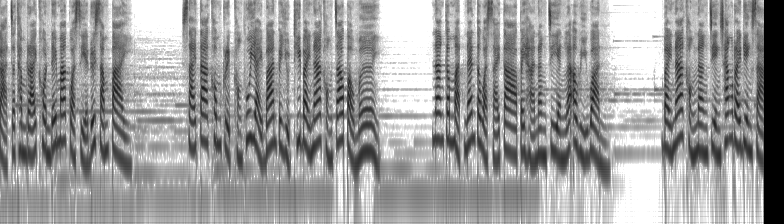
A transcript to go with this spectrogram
กาสจะทำร้ายคนได้มากกว่าเสียด้วยซ้ำไป สายตาคมกริบของผู้ใหญ่บ้านไปหยุดที่ใบหน้าของเจ้าเป่าเมย นางกำหมัดแน่นตวัดสายตาไปหานางเจียงและอวีวัน ใบหน้าของนางเจียงช่างไร้เดียงสา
